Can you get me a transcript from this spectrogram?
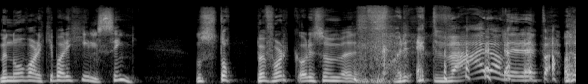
Men nå var det ikke bare hilsing. Nå stopper folk og liksom For et vær, da, dere! Og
